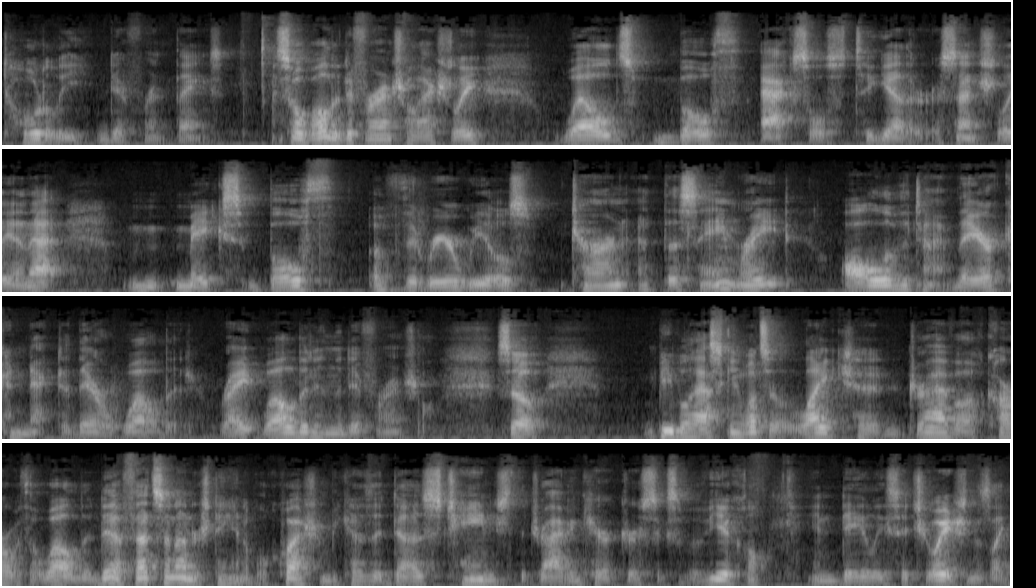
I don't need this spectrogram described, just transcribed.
totally different things. So welded differential actually welds both axles together essentially and that makes both of the rear wheels turn at the same rate all of the time. They are connected, they are welded, right? Welded in the differential. So people asking what's it like to drive a car with a welded diff, that's an understandable question because it does change the driving characteristics of a vehicle in daily situations like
